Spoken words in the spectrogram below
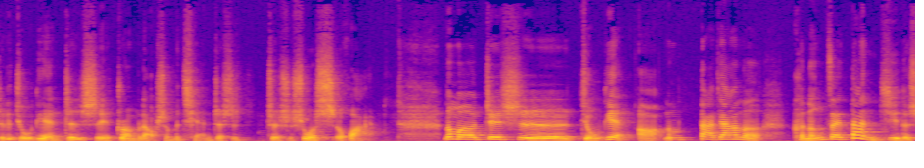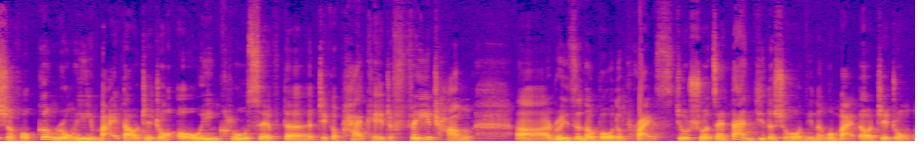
这个酒店真是也赚不了什么钱，这是。这是说实话呀，那么这是酒店啊，那么大家呢，可能在淡季的时候更容易买到这种 all inclusive 的这个 package，非常啊 reasonable 的 price，就是说在淡季的时候你能够买到这种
